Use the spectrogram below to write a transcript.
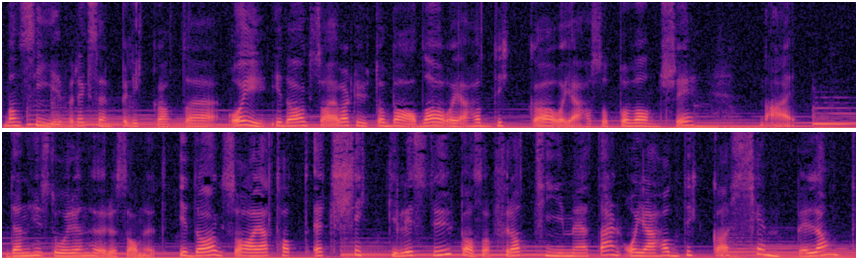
Man sier f.eks. ikke at eh, Oi, i dag så har jeg vært ute og bada, og jeg har dykka, og jeg har stått på vannski. Nei, den historien høres sånn ut. I dag så har jeg tatt et skikkelig stup, altså fra timeteren, og jeg har dykka kjempelangt.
